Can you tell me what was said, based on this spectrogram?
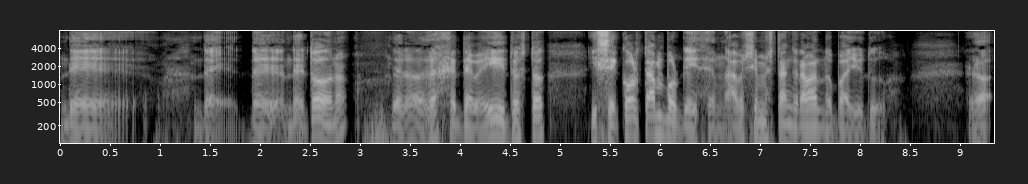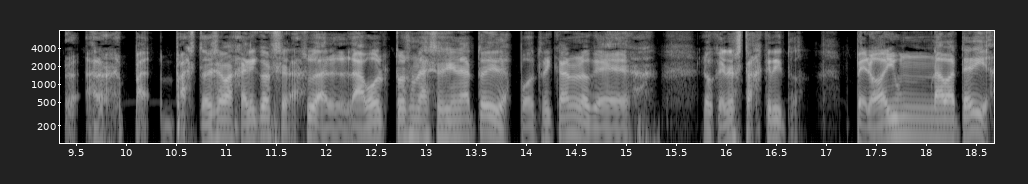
de, de, de, de todo, ¿no? De lo del LGTBI y todo esto, y se cortan porque dicen, a ver si me están grabando para YouTube a los pastores evangélicos se la suda. El aborto es un asesinato y despotrican lo que, lo que no está escrito. Pero hay una batería,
